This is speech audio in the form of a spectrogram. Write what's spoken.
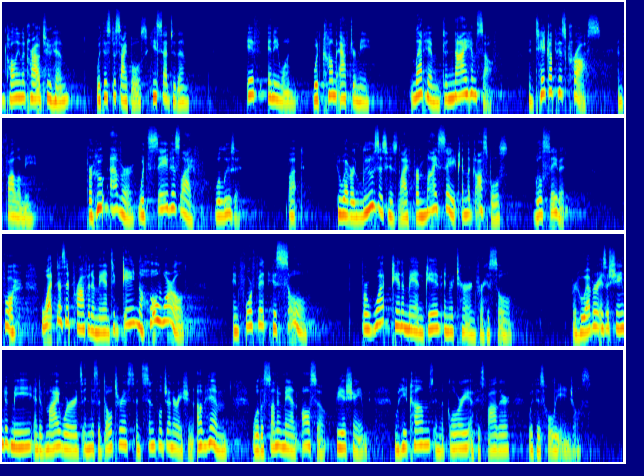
And calling the crowd to him with his disciples, he said to them, If anyone would come after me, let him deny himself and take up his cross and follow me. For whoever would save his life will lose it. But whoever loses his life for my sake and the gospel's will save it. For what does it profit a man to gain the whole world? And forfeit his soul. For what can a man give in return for his soul? For whoever is ashamed of me and of my words in this adulterous and sinful generation, of him will the Son of Man also be ashamed when he comes in the glory of his Father with his holy angels.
